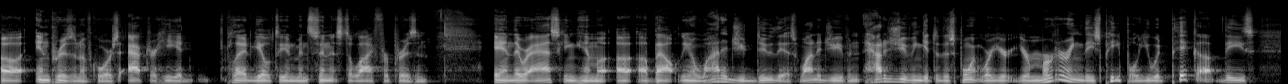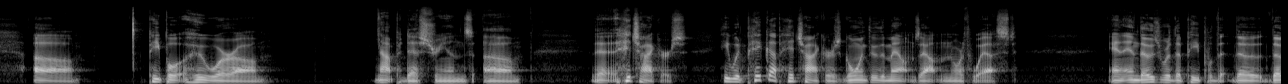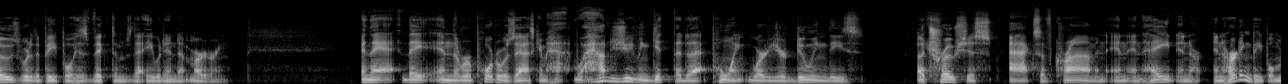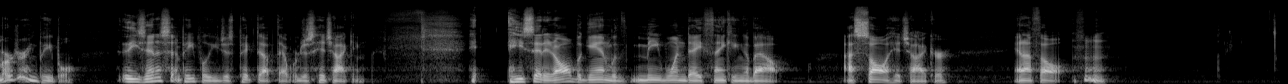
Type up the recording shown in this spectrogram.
uh, in prison, of course, after he had pled guilty and been sentenced to life for prison. And they were asking him uh, uh about, you know, why did you do this? Why did you even? How did you even get to this point where you're you're murdering these people? You would pick up these uh, people who were um, not pedestrians. Um, the hitchhikers. He would pick up hitchhikers going through the mountains out in the northwest, and and those were the people that the those were the people his victims that he would end up murdering. And they they and the reporter was asking him, how, well, how did you even get to that point where you're doing these atrocious acts of crime and, and, and hate and, and hurting people, murdering people? These innocent people you just picked up that were just hitchhiking. He, said it all began with me one day thinking about I saw a hitchhiker and I thought, hmm,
